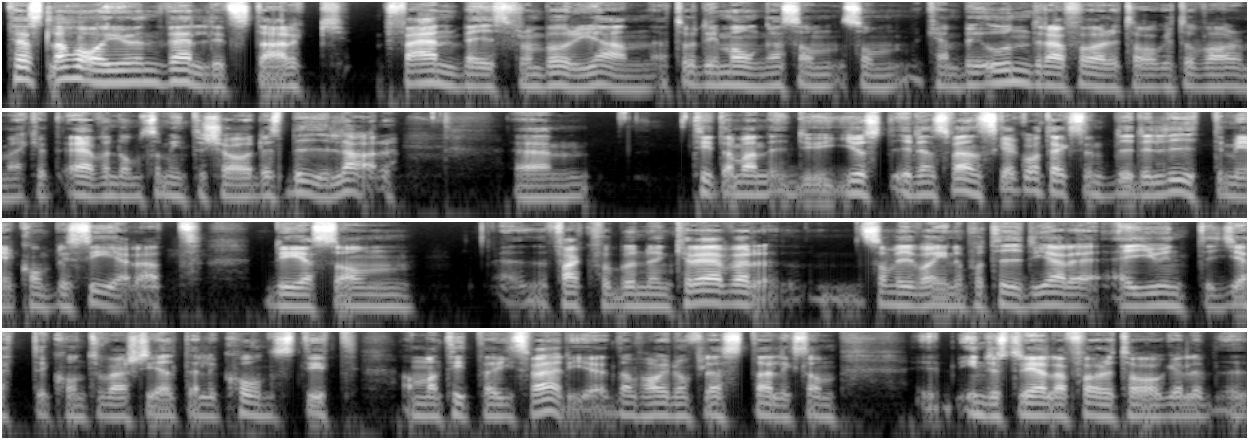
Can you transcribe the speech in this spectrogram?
Tesla har ju en väldigt stark fanbase från början. Jag tror det är många som, som kan beundra företaget och varumärket, även de som inte kör dess bilar. Um, tittar man just i den svenska kontexten blir det lite mer komplicerat. Det som fackförbunden kräver, som vi var inne på tidigare, är ju inte jättekontroversiellt eller konstigt om man tittar i Sverige. De har ju de flesta liksom, eh, industriella företag eller eh,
